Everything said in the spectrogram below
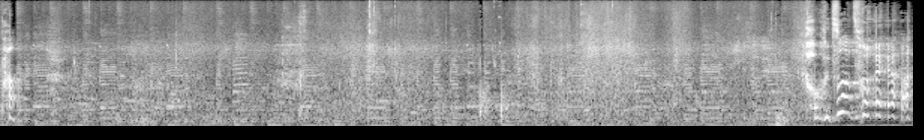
烫。好做作呀！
